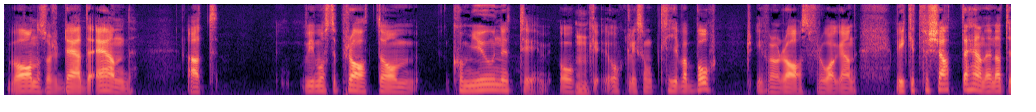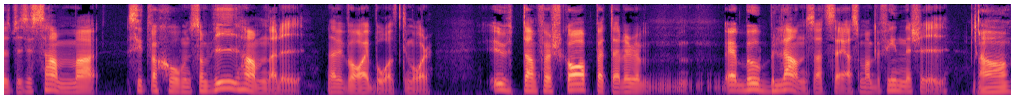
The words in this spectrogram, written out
var någon sorts dead end. Att vi måste prata om community och, mm. och liksom kliva bort ifrån rasfrågan, vilket försatte henne naturligtvis i samma situation som vi hamnade i när vi var i Baltimore. Utanförskapet eller eh, bubblan så att säga som man befinner sig i. Ja,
